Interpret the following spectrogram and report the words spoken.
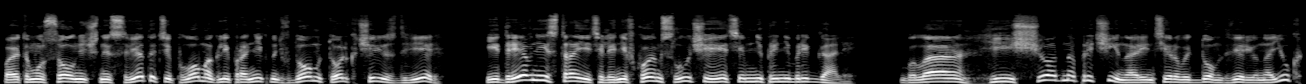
поэтому солнечный свет и тепло могли проникнуть в дом только через дверь, и древние строители ни в коем случае этим не пренебрегали. Была и еще одна причина ориентировать дом дверью на юг,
